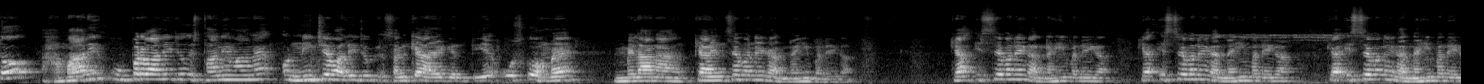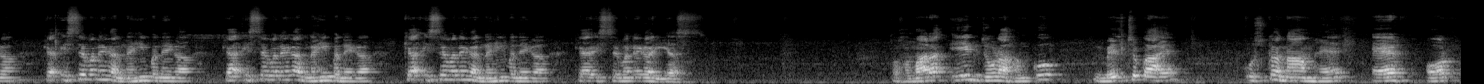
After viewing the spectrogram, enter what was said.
तो हमारी ऊपर वाली जो स्थानीय मान है और नीचे वाली जो संख्या है गिनती है, उसको हमें मिलाना है। क्या इनसे बनेगा? नहीं बनेगा। क्या इससे बनेगा? नहीं बनेगा। क्या इससे बनेगा? नहीं बनेगा। क्या इससे बनेगा? नहीं बनेगा। क्या इससे बनेगा? नहीं बनेगा। क्या इससे बनेगा? नहीं बनेगा। क्या इससे बनेगा? नहीं बनेगा। क्या इससे बनेगा? यस। तो हमारा एक जोड़ा हमको मिल चुका है। उसका नाम है एफ़ और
